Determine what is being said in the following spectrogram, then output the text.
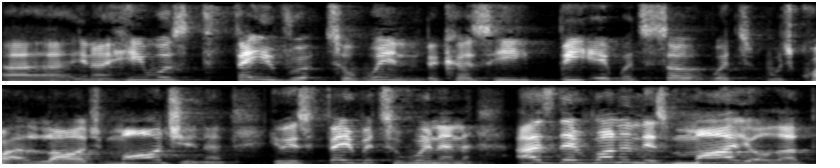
uh, you know, he was favorite to win because he beat it with so with, with quite a large margin. And he was favorite to win. And as they're running this mile up,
